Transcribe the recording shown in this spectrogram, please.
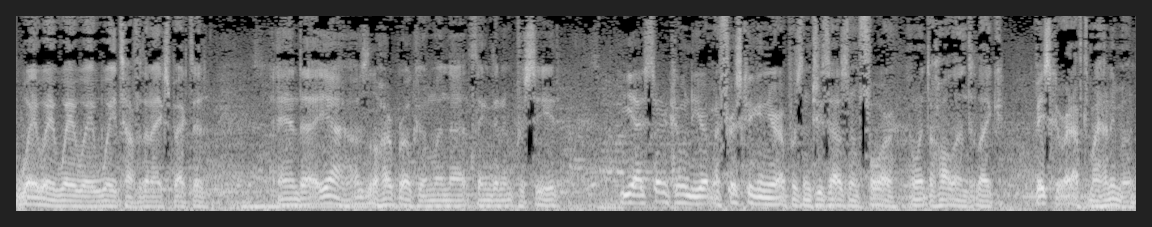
Way, way, way, way, way tougher than I expected. And uh, yeah, I was a little heartbroken when that thing didn't proceed. Yeah, I started coming to Europe. My first gig in Europe was in 2004. I went to Holland, like basically right after my honeymoon.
